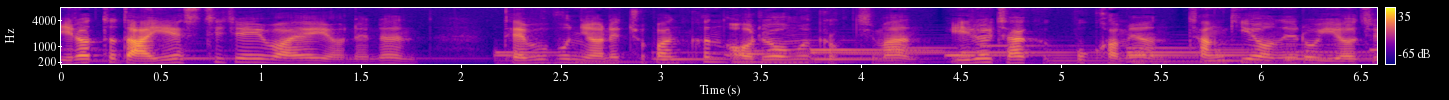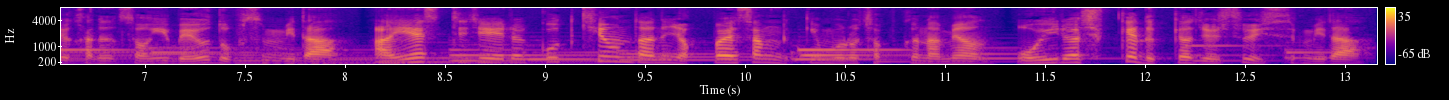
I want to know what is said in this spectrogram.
이렇듯 ISTJ와의 연애는 대부분 연애 초반 큰 어려움을 겪지만 이를 잘 극복하면 장기 연애로 이어질 가능성이 매우 높습니다. ISTJ를 꽃 키운다는 역발상 느낌으로 접근하면 오히려 쉽게 느껴질 수 있습니다.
